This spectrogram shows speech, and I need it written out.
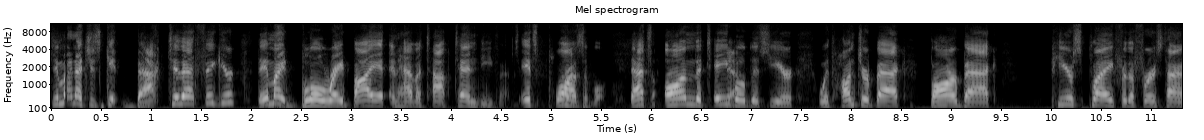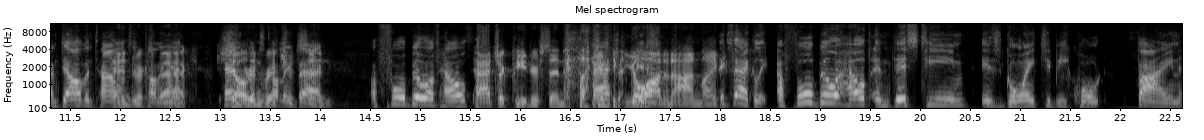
they might not just get back to that figure. They might blow right by it and have a top 10 defense. It's plausible. That's on the table this year with Hunter back, Barr back, Pierce playing for the first time, Dalvin Tomlinson Kendrick's coming back, in, Sheldon Kendrick's coming Richardson, in, a full bill of health. Patrick Peterson. like Patrick go Peterson. on and on. Like Exactly. A full bill of health, and this team is going to be, quote, fine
